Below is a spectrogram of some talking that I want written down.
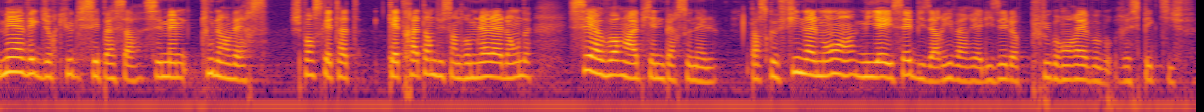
Mais avec du recul, c'est pas ça, c'est même tout l'inverse. Je pense qu'être at- qu'être atteint du syndrome La La Land, c'est avoir un happy end personnel. Parce que finalement, hein, Mia et Seb, ils arrivent à réaliser leurs plus grands rêves respectifs.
